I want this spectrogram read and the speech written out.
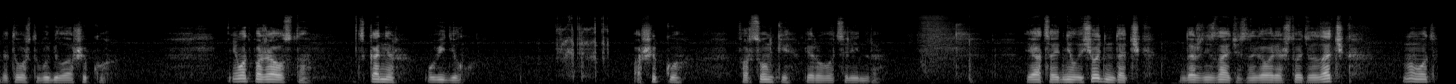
для того, чтобы выбила ошибку. И вот, пожалуйста, сканер увидел ошибку форсунки первого цилиндра. Я отсоединил еще один датчик. Даже не знаю, честно говоря, что это за датчик. Ну вот,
